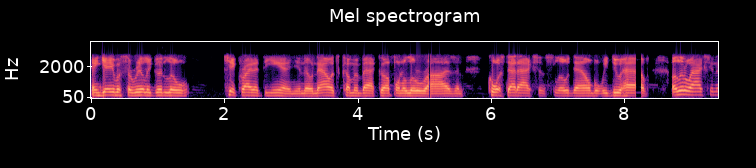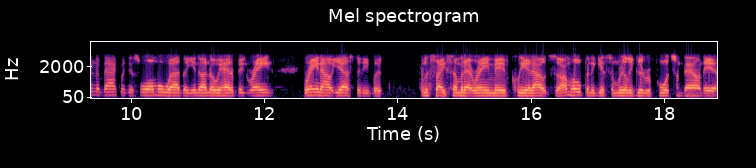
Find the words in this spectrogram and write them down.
and gave us a really good little kick right at the end. You know, now it's coming back up on a little rise, and of course that action slowed down, but we do have a little action in the back with this warmer weather. You know, I know we had a big rain rain out yesterday, but looks like some of that rain may have cleared out. So I'm hoping to get some really good reports from down there.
